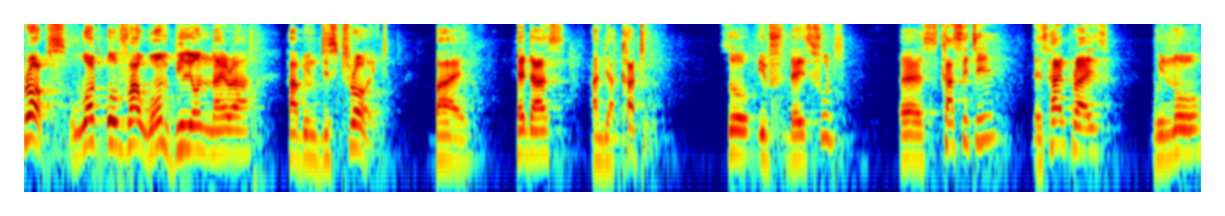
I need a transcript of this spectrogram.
Crops worth over 1 billion naira have been destroyed by herders and their cattle. So if there is food uh, scarcity, there's high price, we know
